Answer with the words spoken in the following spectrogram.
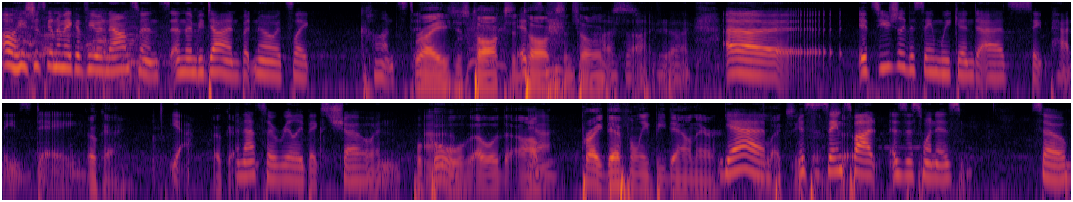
oh, he's just going to make a few announcements and then be done. But no, it's like constant. Right. He just talks and talks and talks. talk, talk, talk. Uh, it's usually the same weekend as St. Patty's Day. Okay. Yeah. Okay. And that's a really big show. And Well, uh, cool. Oh, well, I'll yeah. probably definitely be down there. yeah. Lexington, It's the same so. spot as this one is. So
